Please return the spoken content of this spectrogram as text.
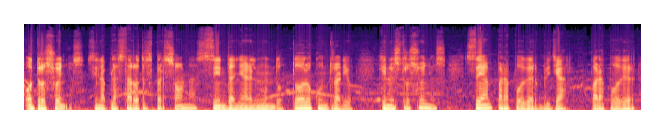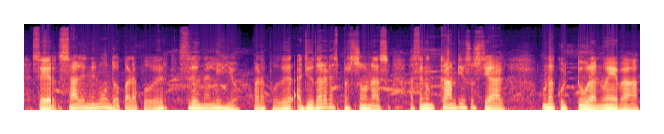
otros sueños, sin aplastar otras personas, sin dañar el mundo, todo lo contrario, que nuestros sueños sean para poder brillar, para poder ser sal en el mundo, para poder ser un alivio, para poder ayudar a las personas a hacer un cambio social, una cultura nueva,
